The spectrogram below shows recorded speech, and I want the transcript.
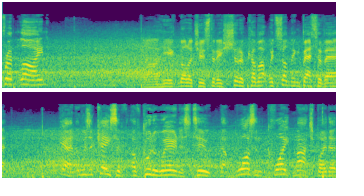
front line. Uh, he acknowledges that he should have come up with something better there. Yeah, and it was a case of, of good awareness too. That wasn't quite matched by the,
